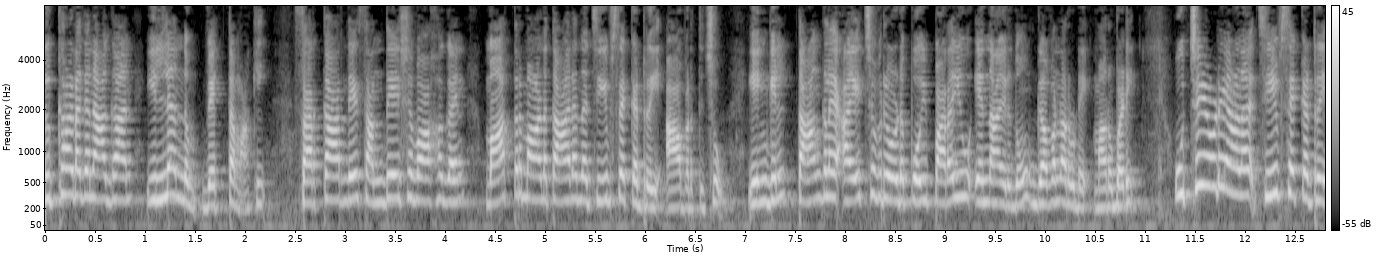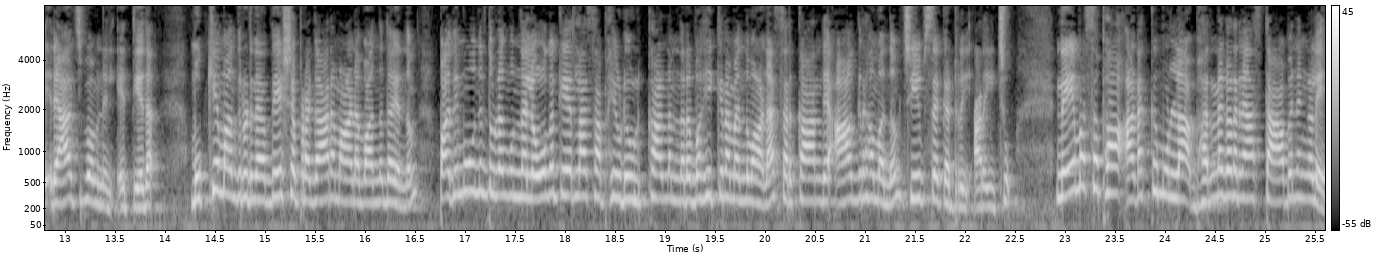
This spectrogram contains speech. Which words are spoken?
ഉദ്ഘാടകനാകാൻ ഇല്ലെന്നും വ്യക്തമാക്കി. സർക്കാരിന്റെ സന്ദേശവാഹകൻ മാത്രമാണ് താനെന്ന് ചീഫ് സെക്രട്ടറി ആവർത്തിച്ചു. എങ്കിൽ താങ്കളെ അയച്ചവരോട് പോയി പറയൂ എന്നായിരുന്നു ഗവർണറുടെ മറുപടി. ഉച്ചയോടെയാണ് ചീഫ് സെക്രട്ടറി രാജ്ഭവനിൽ എത്തിയത്. മുഖ്യമന്ത്രിയുടെ നിർദ്ദേശപ്രകാരമാണ് വന്നതെന്നും പതിമൂന്നിൽ തുടങ്ങുന്ന ലോക കേരള സഭയുടെ ഉദ്ഘാടനം നിർവഹിക്കണമെന്നുമാണ് സർക്കാരിന്റെ ആഗ്രഹമെന്നും ചീഫ് സെക്രട്ടറി അറിയിച്ചു. നിയമസഭ അടക്കമുള്ള ഭരണഘടനാ സ്ഥാപനങ്ങളെ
